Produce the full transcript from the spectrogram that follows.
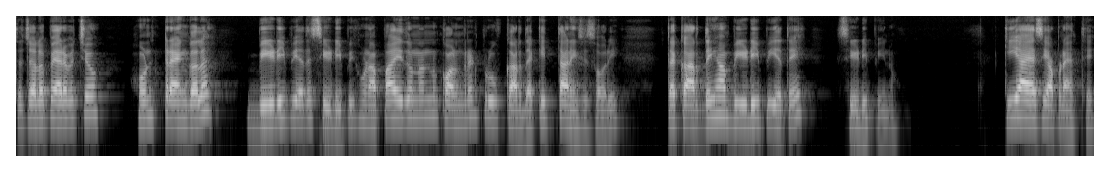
ਤਾਂ ਚਲੋ ਪਿਆਰੇ ਬੱਚਿਓ ਹੁਣ ਟ੍ਰਾਇੰਗਲ ਬੀਡੀਪੀ ਅਤੇ ਸੀਡੀਪੀ ਹੁਣ ਆਪਾਂ ਇਹ ਦੋਨਾਂ ਨੂੰ ਕੌਨਗਰੈਂਟ ਪ੍ਰੂਫ ਕਰਦੇ ਕੀਤਾ ਨਹੀਂ ਸੀ ਸੌਰੀ ਤਾਂ ਕਰਦੇ ਹਾਂ ਬੀਡੀਪੀ ਅਤੇ ਸੀਡੀਪੀ ਨੂੰ। ਕੀ ਆਇਆ ਸੀ ਆਪਣਾ ਇੱਥੇ?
